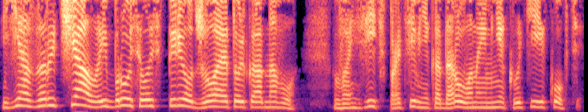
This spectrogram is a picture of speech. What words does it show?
Я зарычала и бросилась вперед, желая только одного — вонзить в противника дарованные мне клыки и когти.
